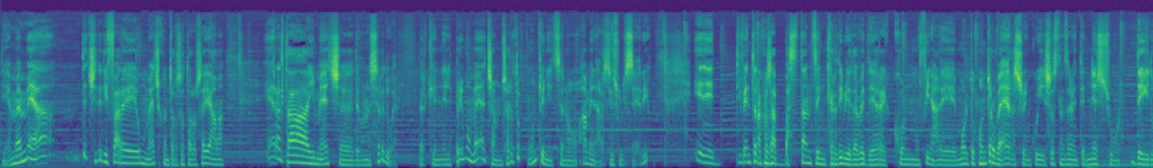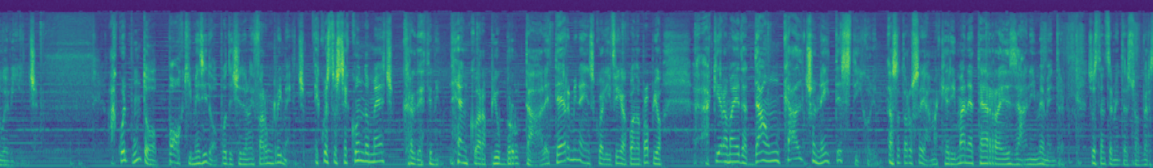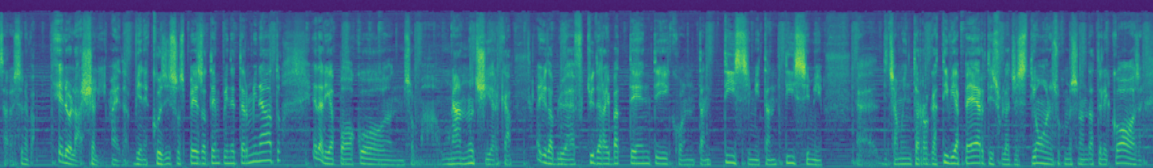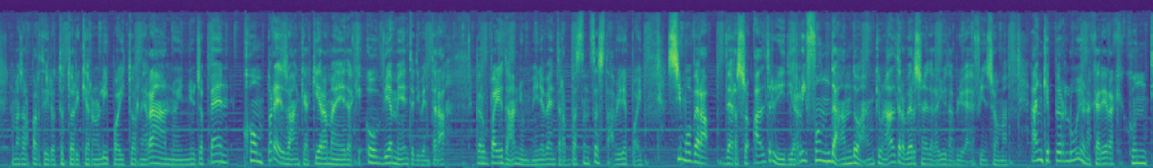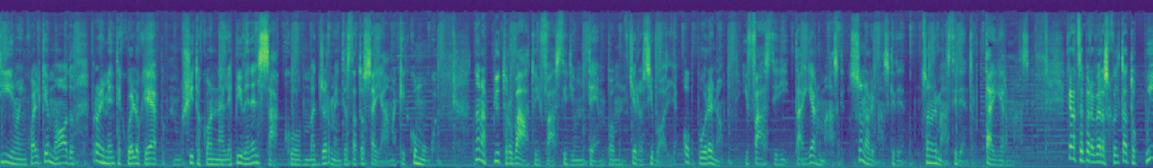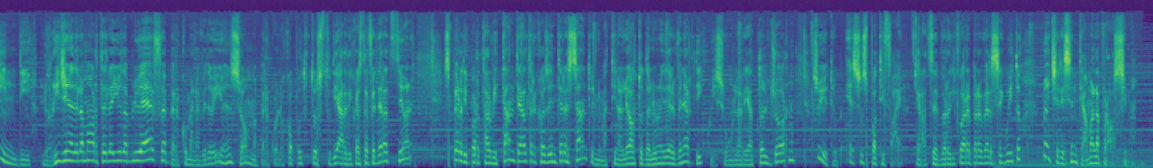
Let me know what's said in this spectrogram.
di MMA decide di fare un match contro Satoru Sayama. E in realtà i match devono essere due, perché nel primo match a un certo punto iniziano a menarsi sul serio e diventa una cosa abbastanza incredibile da vedere con un finale molto controverso in cui sostanzialmente nessuno dei due vince. A quel punto, pochi mesi dopo, decidono di fare un rematch e questo secondo match, credetemi, è ancora più brutale, termina in squalifica quando proprio eh, Akira Maeda dà un calcio nei testicoli a Satoru Sayama che rimane a terra esanime mentre sostanzialmente il suo avversario se ne va e lo lascia lì. Maeda viene così sospeso a tempo indeterminato e da lì a poco, insomma, un anno circa, la UWF chiuderà i battenti con tantissimi, tantissimi eh, diciamo interrogativi aperti sulla gestione, su come sono andate le cose. La maggior parte dei lottatori che erano lì poi torneranno in New Japan, compreso anche Akira Maeda che ovviamente diventerà per un paio d'anni un main eventer abbastanza stabile, poi si muoverà verso altri lidi, rifondando anche un'altra versione della UWF. Insomma, anche per lui una carriera che continua in qualche modo. Probabilmente quello che è uscito con le pive nel sacco maggiormente è stato Sayama, che comunque non ha più trovato i fasti di un tempo, che lo si voglia, oppure no, i fasti di Tiger Mask sono rimasti, de- sono rimasti dentro Tiger Mask. Grazie per aver ascoltato quindi l'origine della morte della UWF, per come la vedo io, insomma, per quello che ho potuto studiare di questa federazione. Spero di portarvi tante altre cose interessanti ogni mattina alle 8 dal lunedì al venerdì qui su Un Lariatto al giorno, su YouTube e su Spotify. Grazie davvero di cuore per aver seguito, noi ci risentiamo alla prossima.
